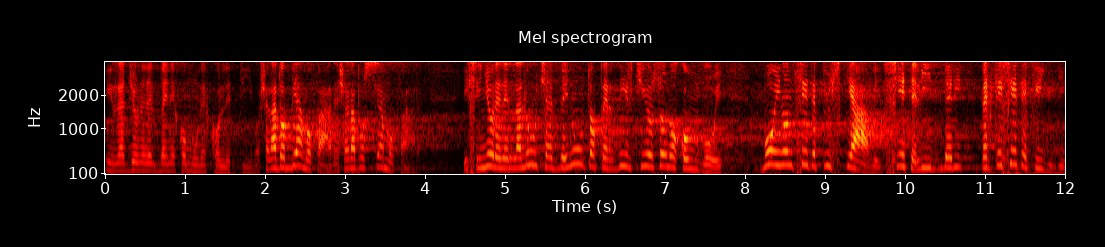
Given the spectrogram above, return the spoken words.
in ragione del bene comune e collettivo. Ce la dobbiamo fare, ce la possiamo fare. Il Signore della luce è venuto per dirci io sono con voi. Voi non siete più schiavi, siete liberi perché siete figli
